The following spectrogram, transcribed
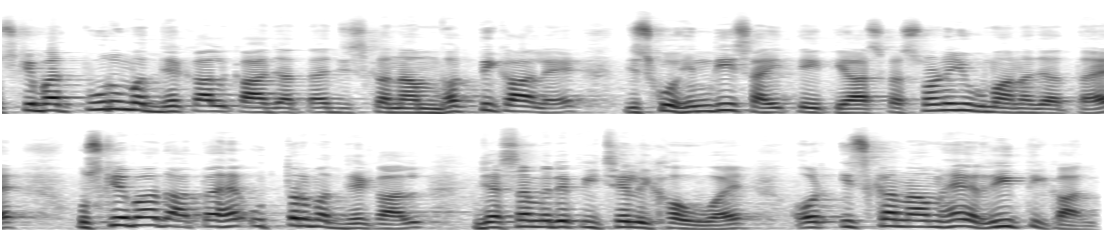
उसके बाद पूर्व मध्यकाल कहा जाता है, जिसका नाम भक्ति काल है, जिसको हिंदी साहित्य इतिहास का स्वर्ण युग माना जाता है। उसके बाद आता है उत्तर मध्यकाल, जैसा मेरे पीछे लिखा हुआ है, और इसका नाम है रीतिकाल।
